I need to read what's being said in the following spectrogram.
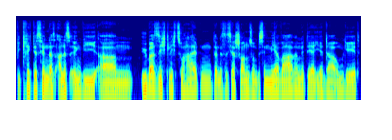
wie kriegt es hin, das alles irgendwie ähm, übersichtlich zu halten? Denn es ist ja schon so ein bisschen mehr Ware, mit der ihr da umgeht,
